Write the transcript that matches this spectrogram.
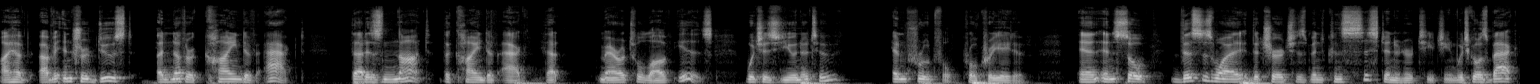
I have I've introduced another kind of act that is not the kind of act that marital love is, which is unitive and fruitful, procreative. And, and so this is why the church has been consistent in her teaching, which goes back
